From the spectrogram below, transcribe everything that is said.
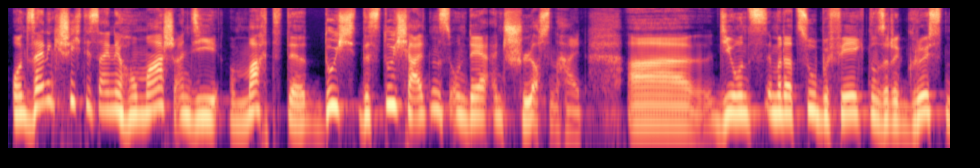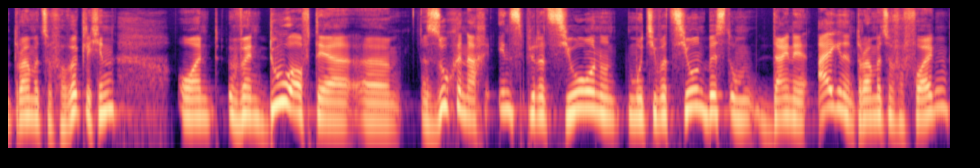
Und seine Geschichte ist eine Hommage an die Macht der Durch des Durchhaltens und der Entschlossenheit, äh, die uns immer dazu befähigt, unsere größten Träume zu verwirklichen. Und wenn du auf der äh, Suche nach Inspiration und Motivation bist, um deine eigenen Träume zu verfolgen,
